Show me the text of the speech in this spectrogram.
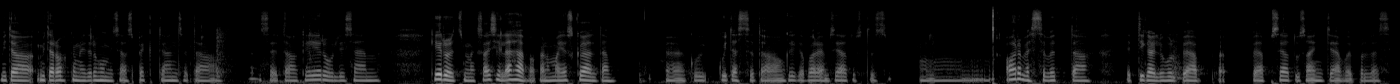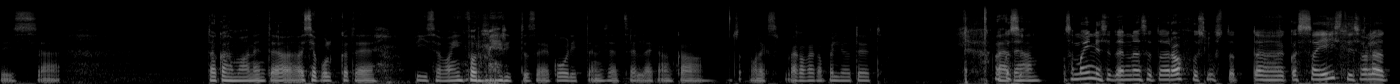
mida, mida rohkem neid rõhumise aspekte on, seda, seda keerulisem, keerulisemaks asi läheb, aga noh, ma ei oska öelda, äh, kui, kuidas seda on kõige parem seadustes mm, arvesse võtta, et igal juhul peab, peab seadusandja võib-olla siis äh, tagama nende asjapulkade piisava informeerituse ja koolitamise, et sellega ka oleks väga-väga palju tööd vaja teha sa mainisid enne seda rahvuslust, et äh, kas sa Eestis oled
